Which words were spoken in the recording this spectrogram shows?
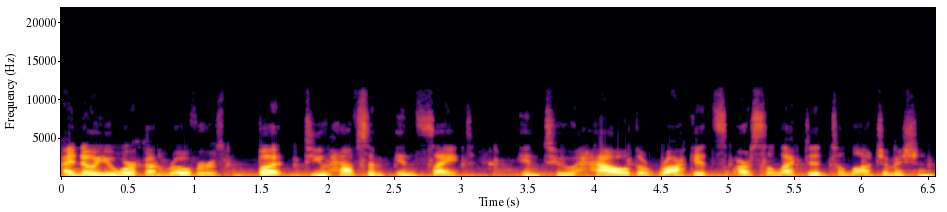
I know you work on rovers, but do you have some insight into how the rockets are selected to launch a mission?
